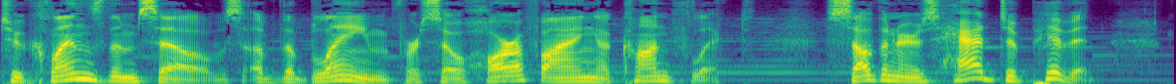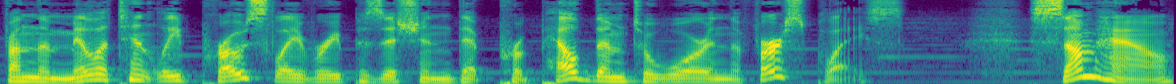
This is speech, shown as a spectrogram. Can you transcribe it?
To cleanse themselves of the blame for so horrifying a conflict, Southerners had to pivot from the militantly pro slavery position that propelled them to war in the first place. Somehow,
